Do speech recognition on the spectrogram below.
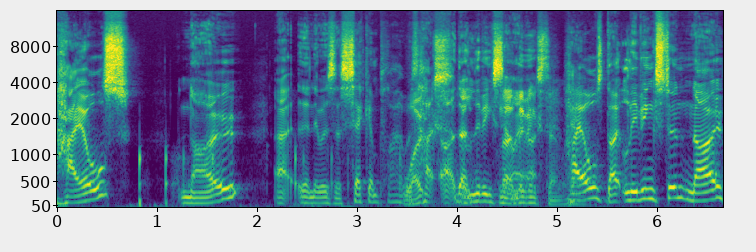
Hales, no. Uh, then there was a second player. Was Woakes? Ha- uh, no, Livingstone. No, Livingstone. Hales, no. Livingstone, no.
